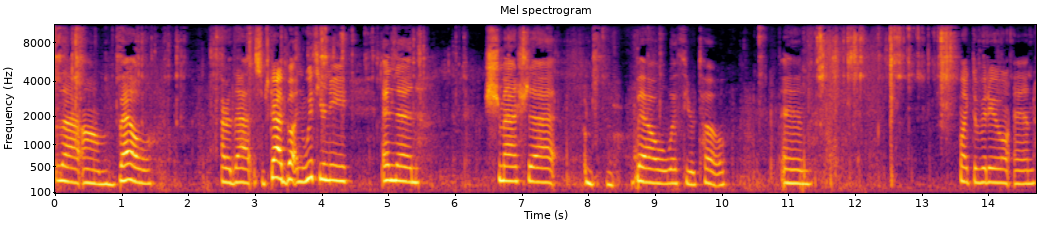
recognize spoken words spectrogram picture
that um bell or that subscribe button with your knee, and then smash that bell with your toe, and like the video, and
